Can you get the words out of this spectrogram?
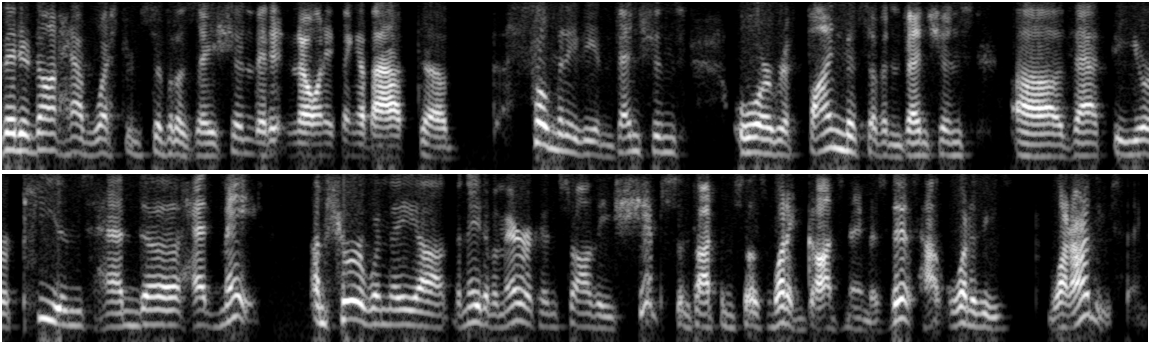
they did not have Western civilization. They didn't know anything about uh, so many of the inventions or refinements of inventions uh, that the Europeans had uh, had made. I'm sure when they uh, the Native Americans saw these ships and thought to themselves, "What in God's name is this? How, what are these? What are these things?"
